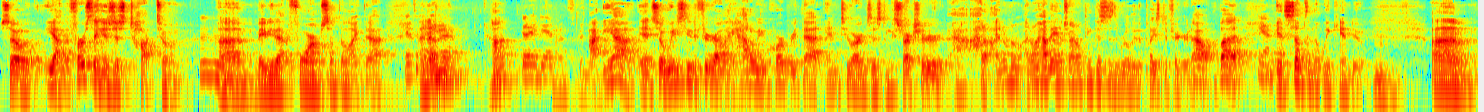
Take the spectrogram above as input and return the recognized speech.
So yeah, the first thing is just talk to him. Um, maybe that form, something like that. Mm-hmm. That's a good Another, idea. Huh? Good idea. That's good. I, yeah, and so we just need to figure out like how do we incorporate that into our existing structure. How, I don't know. I don't have the answer. I don't think this is really the place to figure it out, but Yeah. it's something that we can do. Um,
